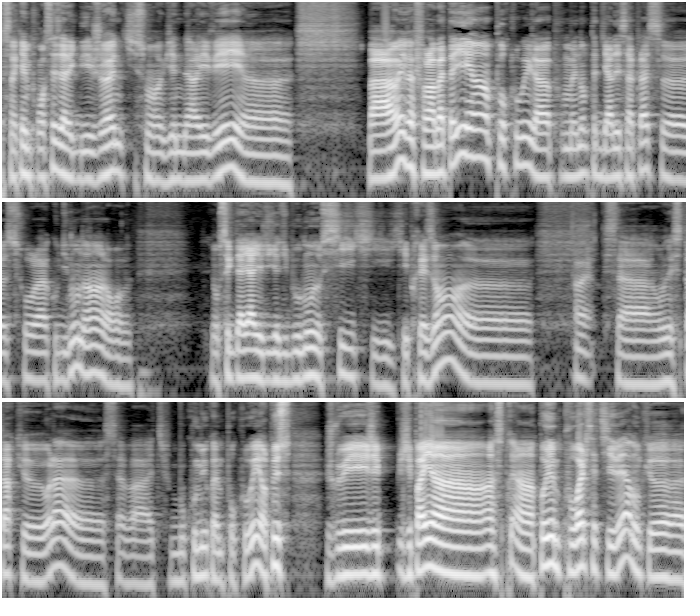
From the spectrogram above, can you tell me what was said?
cinquième française avec des jeunes qui sont, viennent d'arriver. bah ouais, il va falloir batailler hein, pour Chloé, là, pour maintenant peut-être garder sa place sur la Coupe du Monde. hein. Alors, on sait que derrière, il y a du- il y, a du beau monde aussi qui, qui est présent. euh, Ouais. ça, on espère que voilà, euh, ça va être beaucoup mieux quand même pour Chloé. En plus, je lui ai- j'ai j'ai parié un, un, spray- un podium pour elle cet hiver, donc euh,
